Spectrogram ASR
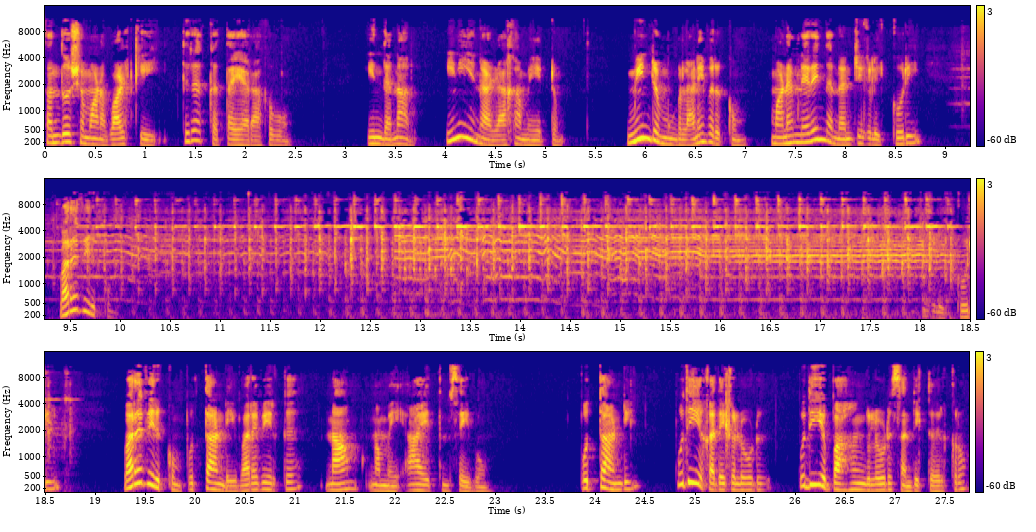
சந்தோஷமான வாழ்க்கையை திறக்க தயாராகவும். இந்த நாள் இனிய நாளாக அமையட்டும். மீண்டும் உங்கள் அனைவருக்கும் மனம் நிறைந்த நன்றிகளை கூறி வரவிருக்கும் கூறி வரவிருக்கும் புத்தாண்டை வரவேற்க நாம் நம்மை ஆயத்தம் செய்வோம். புத்தாண்டில் புதிய கதைகளோடு புதிய பாகங்களோடு சந்திக்கவிருக்கிறோம்.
